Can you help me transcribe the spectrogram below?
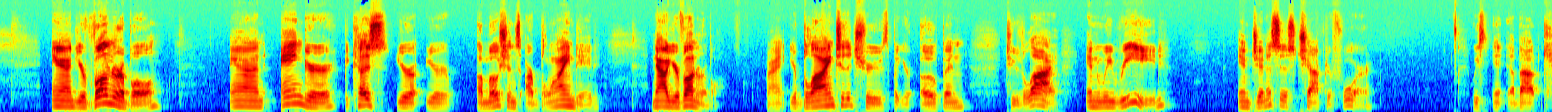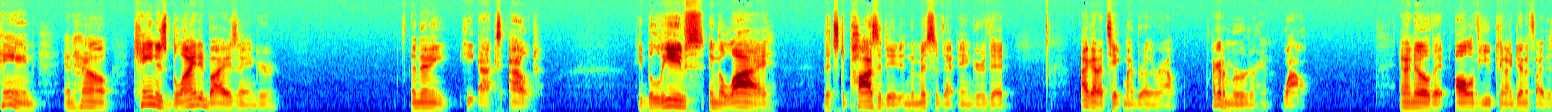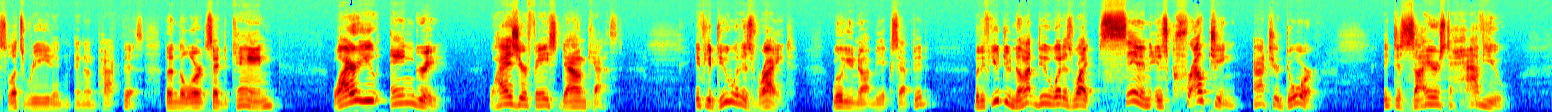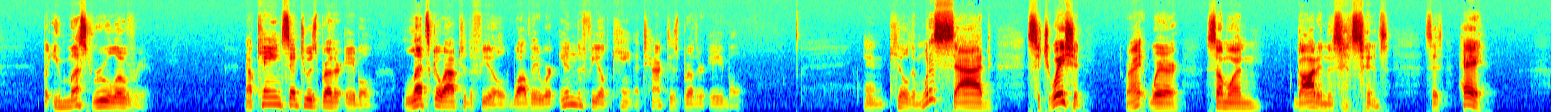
and you're vulnerable and anger because your your emotions are blinded, now you're vulnerable, right? You're blind to the truth, but you're open to the lie. And we read in Genesis chapter 4 we, eh, about Cain and how Cain is blinded by his anger and then he, he acts out. He believes in the lie that's deposited in the midst of that anger that I got to take my brother out. I got to murder him. Wow. And I know that all of you can identify this. So let's read and, and unpack this. Then the Lord said to Cain, Why are you angry? Why is your face downcast? If you do what is right, will you not be accepted? But if you do not do what is right, sin is crouching at your door. It desires to have you, but you must rule over it. Now Cain said to his brother Abel, Let's go out to the field. While they were in the field, Cain attacked his brother Abel and killed him. What a sad situation, right? Where someone, God in this instance, says, Hey,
